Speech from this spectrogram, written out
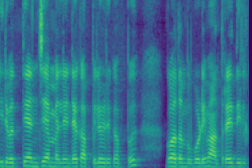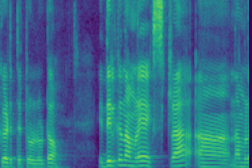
ഇരുപത്തി അഞ്ച് എം എല്ലിന്റെ കപ്പിൽ ഒരു കപ്പ് ഗോതമ്പ് പൊടി മാത്രമേ ഇതിലേക്ക് എടുത്തിട്ടുള്ളൂ കേട്ടോ ഇതിലേക്ക് നമ്മൾ എക്സ്ട്രാ നമ്മൾ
